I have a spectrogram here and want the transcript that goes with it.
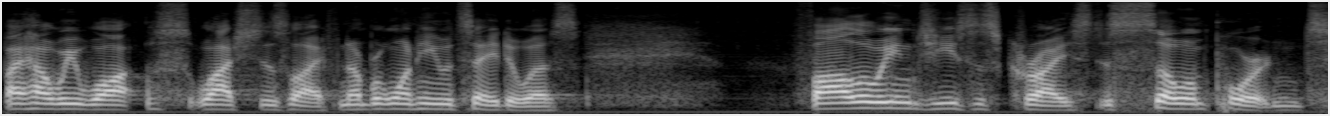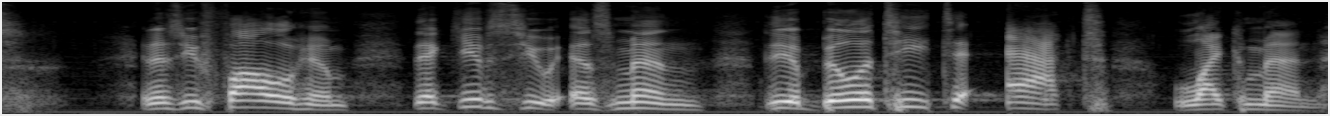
by how we watched his life. Number one, he would say to us, following Jesus Christ is so important. And as you follow him, that gives you, as men, the ability to act like men.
